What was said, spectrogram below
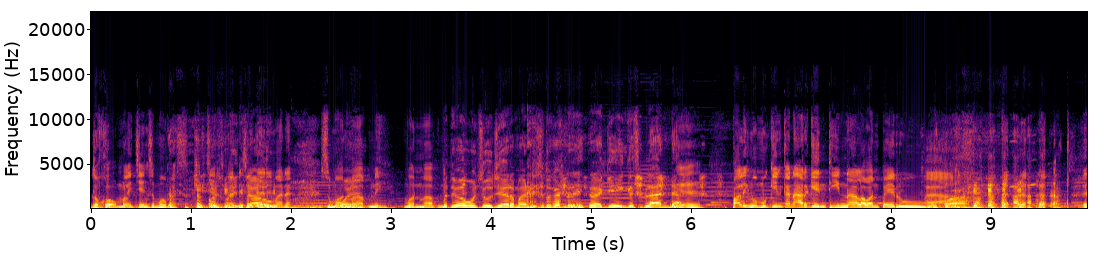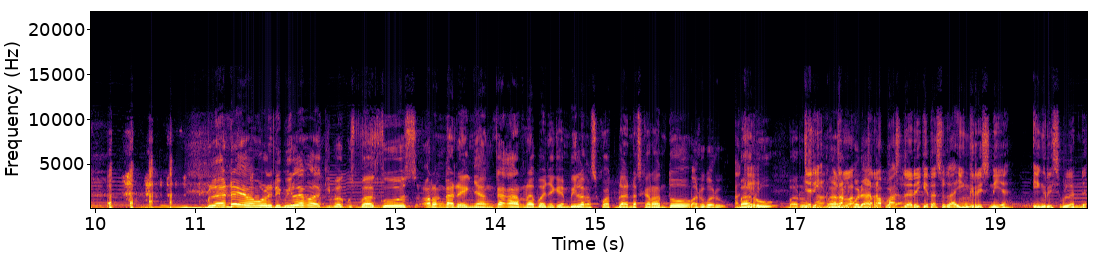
Lo kok melenceng semua mas? Jerman itu dari mana? Mohon Semuanya. maaf nih, mohon maaf nih. Tiba-tiba muncul Jerman di situ kan dari lagi Inggris Belanda. Iya. Paling memungkinkan Argentina lawan Peru. Wah. Belanda emang boleh dibilang lagi bagus-bagus. Orang nggak ada yang nyangka karena banyak yang bilang skuad Belanda sekarang tuh Baru-baru. Baru baru Jadi baru. anak terlepas dari kita suka Inggris nih ya, Inggris Belanda.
